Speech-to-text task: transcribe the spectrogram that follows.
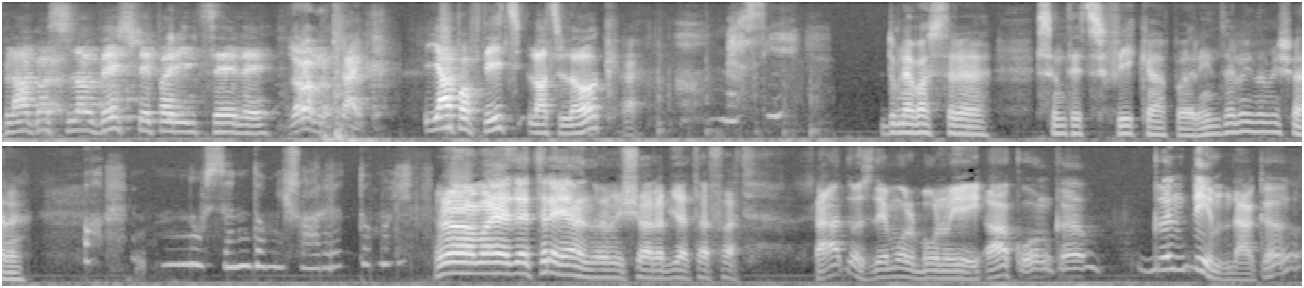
Blagoslovește, părințele. Domnul Taic. Ia poftiți, luați loc. Mersi. Dumneavoastră sunteți fica părintelui, domnișoară? Nu sunt domnișoară, domnule. Nu, mai e de trei ani, domnișoară, biata fată. S-a dus de mult bunul ei. Acum că gândim dacă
